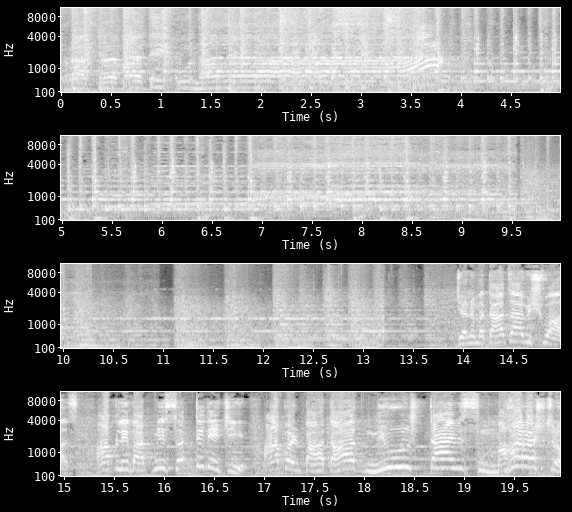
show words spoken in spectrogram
राष्ट्रवादी पुन्हा. जनमताचा विश्वास आपली बातमी सत्यतेची आपण पाहतात न्यूज टाइम्स महाराष्ट्र.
